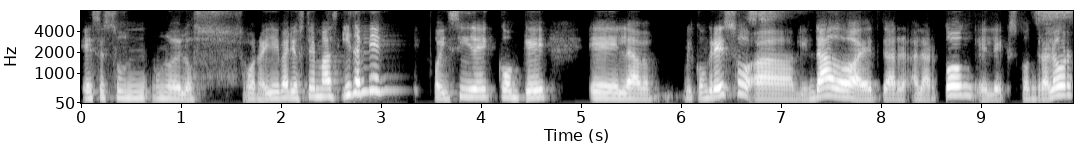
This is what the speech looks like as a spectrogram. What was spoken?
Ese es uno de los, bueno, ahí hay varios temas y también coincide con que eh, el Congreso ha blindado a Edgar Alarcón, el ex contralor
